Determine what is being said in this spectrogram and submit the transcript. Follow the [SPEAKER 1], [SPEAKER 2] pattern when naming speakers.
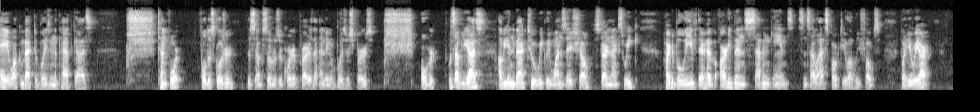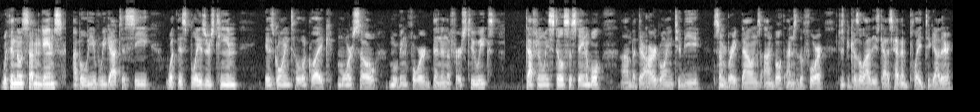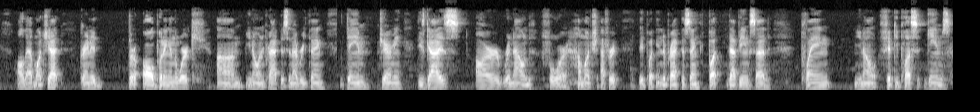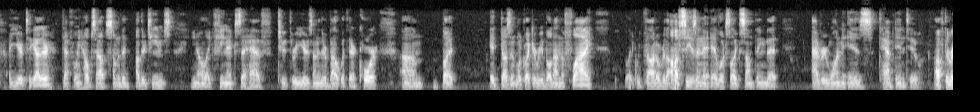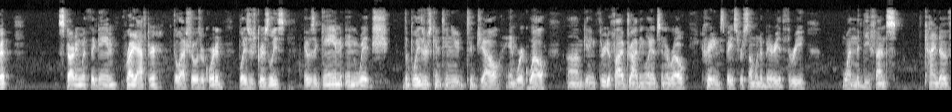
[SPEAKER 1] Hey, welcome back to Blazing the Path, guys. 10 4, full disclosure. This episode was recorded prior to the ending of Blazer Spurs. Over. What's up, you guys? I'll be getting back to a weekly Wednesday show starting next week. Hard to believe there have already been seven games since I last spoke to you, lovely folks. But here we are. Within those seven games, I believe we got to see what this Blazers team is going to look like more so moving forward than in the first two weeks definitely still sustainable, um, but there are going to be some breakdowns on both ends of the floor just because a lot of these guys haven't played together all that much yet. Granted, they're all putting in the work, um, you know, in practice and everything. Dame, Jerami, these guys are renowned for how much effort they put into practicing. But that being said, playing, you know, 50 plus games a year together definitely helps out some of the other teams, you know, like Phoenix that have two, three years under their belt with their core. Um, but it doesn't look like a rebuild on the fly like we thought over the offseason. It, it looks like something that everyone is tapped into. Off the rip, starting with the game right after the last show was recorded, Blazers Grizzlies. It was a game in which the Blazers continued to gel and work well um, getting three to five driving layups in a row, creating space for someone to bury a three when the defense kind of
